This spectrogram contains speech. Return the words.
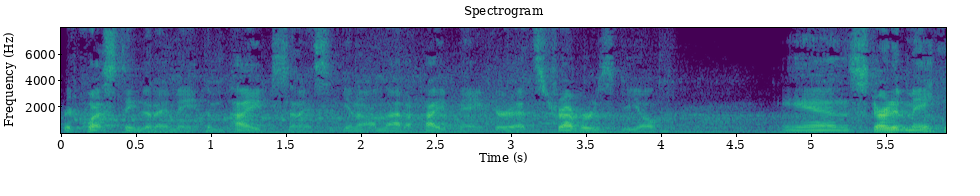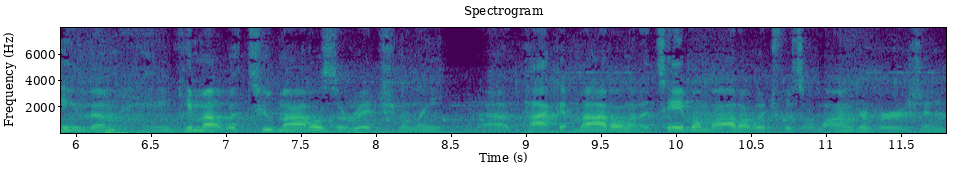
requesting that I made them pipes, and I said, you know, I'm not a pipe maker, that's Trevor's deal and started making them and came out with two models originally a pocket model and a table model which was a longer version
